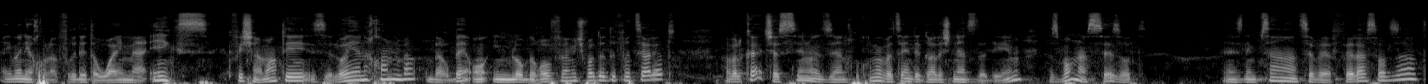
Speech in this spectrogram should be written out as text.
האם אני יכול להפריד את ה-y מה-x? כפי שאמרתי, זה לא יהיה נכון בה, בהרבה, או אם לא ברוב המשוואות הדיפרנציאליות, אבל כעת שעשינו את זה, אנחנו יכולים לבצע אינטגרל לשני הצדדים, אז בואו נעשה זאת. אז נמצא צבע יפה לעשות זאת.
